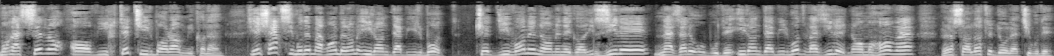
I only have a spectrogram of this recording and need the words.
مقصر را آویخته تیرباران می‌کنند. یه شخصی بوده مقام به نام ایران دبیر بود که دیوان نامنگاری زیر نظر او بوده. ایران دبیر بود وزیر نامه ها و رسالات دولتی بوده.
